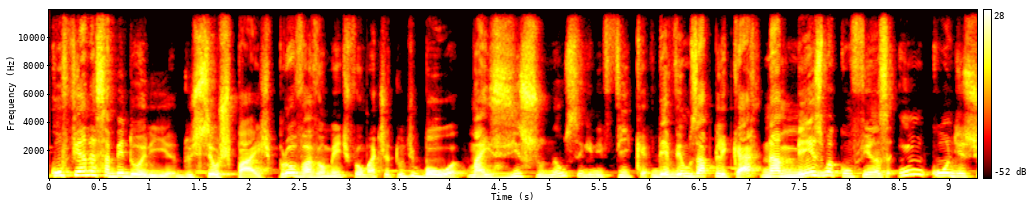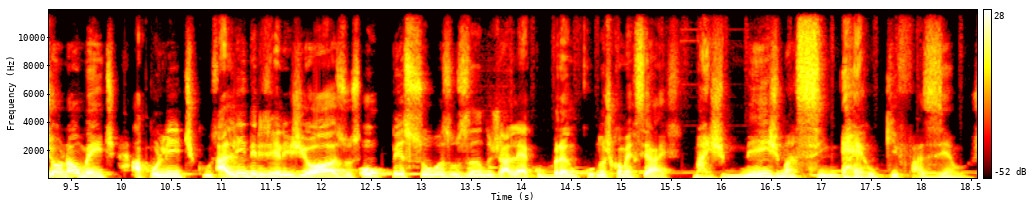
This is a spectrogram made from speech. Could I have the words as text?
Confiar na sabedoria dos seus pais provavelmente foi uma atitude boa, mas isso não significa que devemos aplicar na mesma confiança incondicionalmente a políticos, a líderes religiosos ou pessoas usando jaleco branco nos comerciais. Mas mesmo assim é o que fazemos.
